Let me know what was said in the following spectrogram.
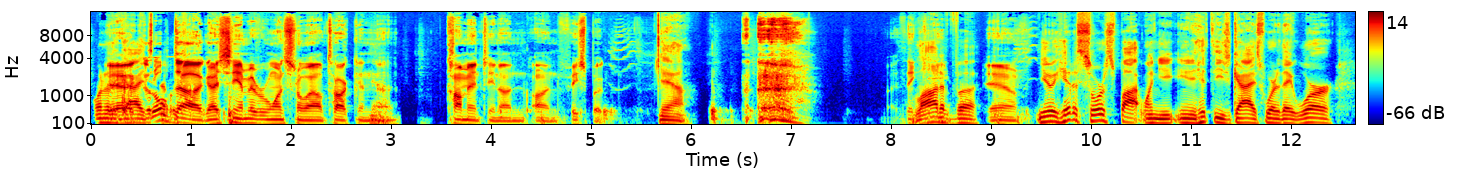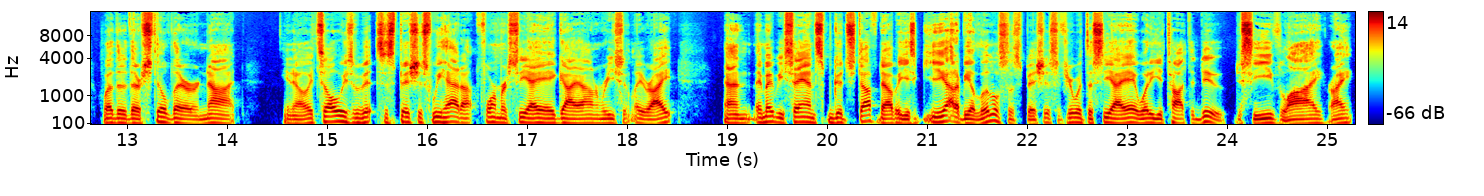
one of the yeah, guys good old was- Doug. I see him every once in a while talking, Yeah. uh, commenting on on Facebook. Yeah, I think a lot he- of uh, yeah. you know, you hit a sore spot when you, you hit these guys where they were, whether they're still there or not. You know, it's always a bit suspicious. We had a former CIA guy on recently, right? And they may be saying some good stuff now, but you, you got to be a little suspicious. If you're with the CIA, what are you taught to do? Deceive, lie, right?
